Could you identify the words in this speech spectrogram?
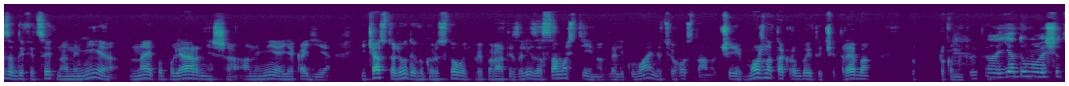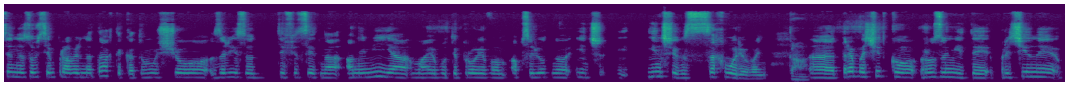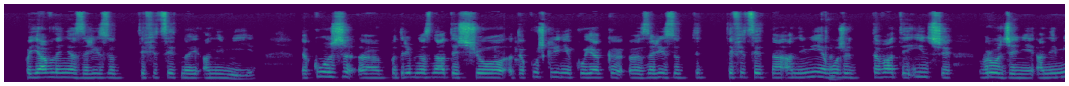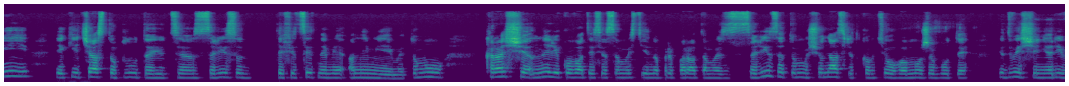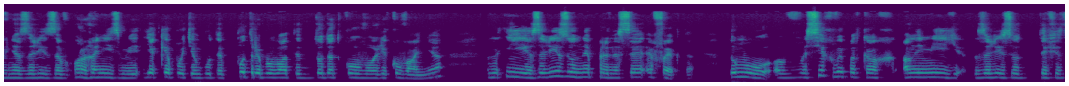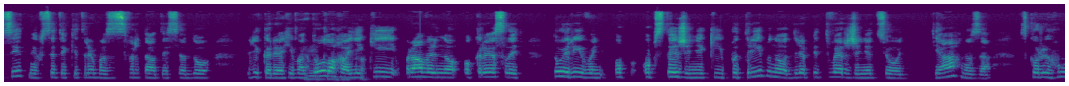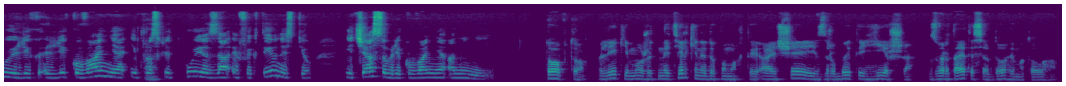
залізодефіцитна анемія найпопулярніша анемія, яка є. І часто люди використовують препарати заліза самостійно для лікування цього стану. Чи можна так робити, чи треба? Прокоментуйте. Е, Я думаю, що це не зовсім правильна тактика, тому що залізодефіцитна анемія має бути проявом абсолютно інш, інших захворювань. Так, Е, Треба чітко розуміти причини появлення залізодефіцитної анемії. Також е, потрібно знати, що таку ж клініку, як е, залізодефіцитна анемія, Так. можуть давати інші вроджені анемії, які часто плутаються з залізодефіцитними анеміями. Тому краще не лікуватися самостійно препаратами з заліза, тому що наслідком цього може бути підвищення рівня заліза в організмі, яке потім буде потребувати додаткового лікування, і залізо не принесе ефекту. Тому в усіх випадках анемій залізодефіцитних все-таки треба звертатися до лікаря-гематолога, який правильно окреслить той рівень обстежень, який потрібно для підтвердження цього діагноза, скоригує лікування і прослідкує за ефективністю і часом лікування анемії. Тобто ліки можуть не тільки не допомогти, а ще й зробити гірше. Звертайтеся до гематолога.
